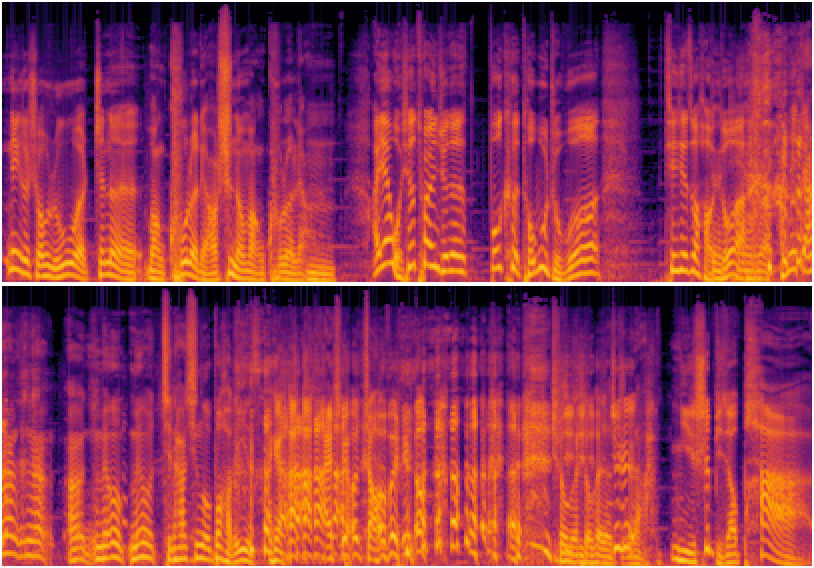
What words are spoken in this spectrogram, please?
那个时候，如果真的往哭了聊，是能往哭了聊。嗯，哎呀，我现在突然觉得播客头部主播天蝎座好多啊对，天蝎座你讲啊啊，没有没有其他星座不好的意思，还是要找分手，社会社会的就是。你是比较怕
